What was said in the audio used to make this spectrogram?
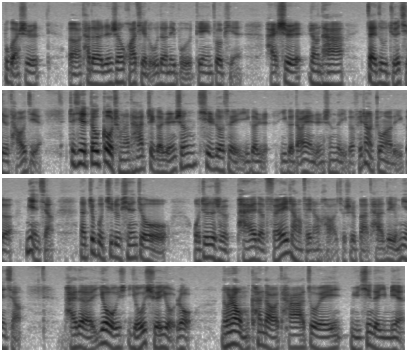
不管是。呃，他的人生滑铁卢的那部电影作品，还是让他再度崛起的桃姐，这些都构成了他这个人生七十多岁一个人一个导演人生的一个非常重要的一个面相。那这部纪录片就我觉得是拍的非常非常好，就是把他这个面相拍的又有血有肉，能让我们看到他作为女性的一面，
